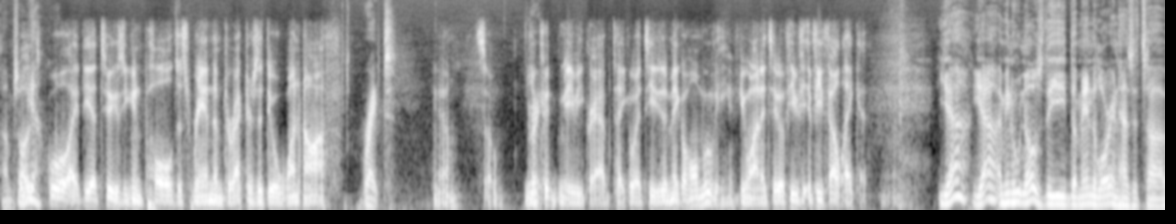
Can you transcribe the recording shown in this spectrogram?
Um, so well, yeah, it's a cool idea too because you can pull just random directors that do a one-off. right. You know, so you Right. could maybe grab Taika Waititi to make a whole movie if you wanted to, if you if he felt like it. Yeah, yeah. I mean, who knows? The The Mandalorian has its uh,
